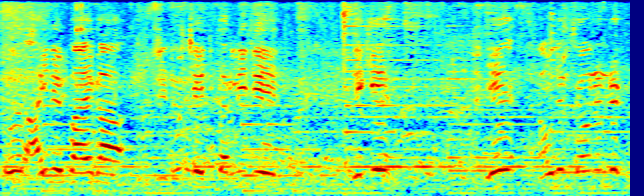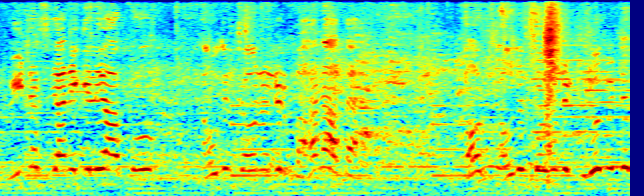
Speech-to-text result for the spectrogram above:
तो आ ही नहीं पाएगा। स्कूल चेंज कर लीजिए। देखिए, ये थाउज़ेंड सेवन हंड्रेड मीटर्स जाने के लिए आपको थाउज़ेंड सेवन हंड्रेड बहाना आता है। और thousand seven hundred kilometre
